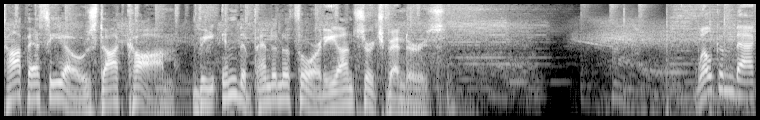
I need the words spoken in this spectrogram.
TopSEOs.com, the independent authority on search vendors. Welcome back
